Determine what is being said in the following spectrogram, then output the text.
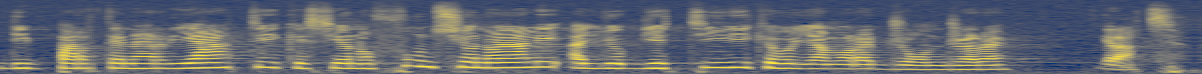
di partenariati che siano funzionali agli obiettivi che vogliamo raggiungere. Grazie.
